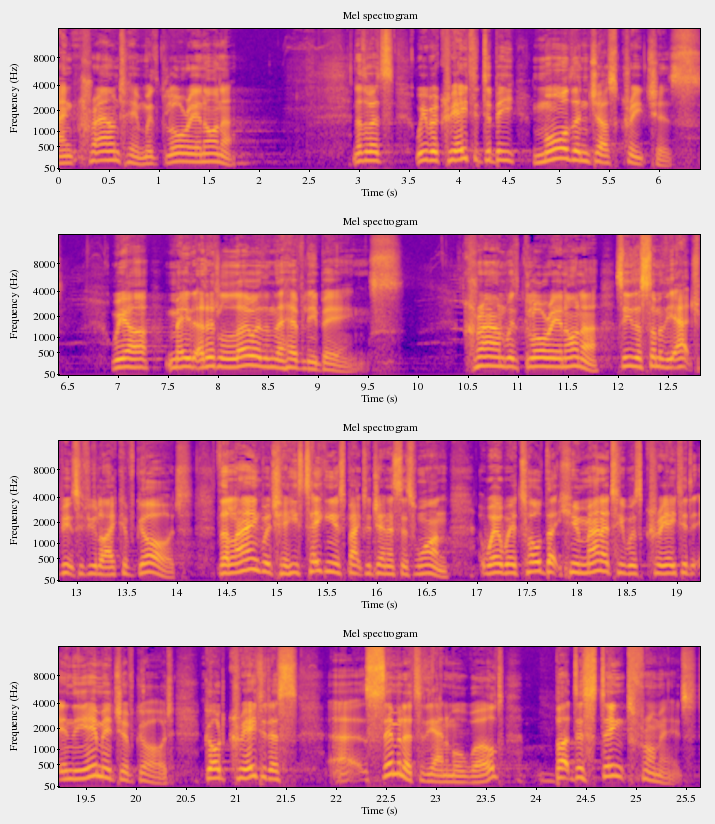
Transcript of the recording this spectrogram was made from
and crowned him with glory and honor. In other words, we were created to be more than just creatures. We are made a little lower than the heavenly beings crowned with glory and honor. So these are some of the attributes, if you like, of God. The language here, he's taking us back to Genesis 1, where we're told that humanity was created in the image of God. God created us uh, similar to the animal world, but distinct from it.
